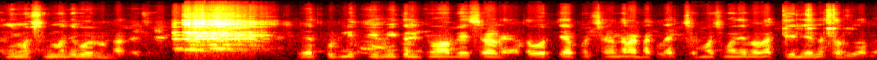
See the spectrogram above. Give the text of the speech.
आणि मशीनमध्ये भरून टाकायचं त्याच्यात कुठली केमिकल किंवा भेसळ नाही. आता वरती आपण शेंगदाणा टाकलाय. चम्मच मध्ये बघा तेल यायला चालू झालं.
